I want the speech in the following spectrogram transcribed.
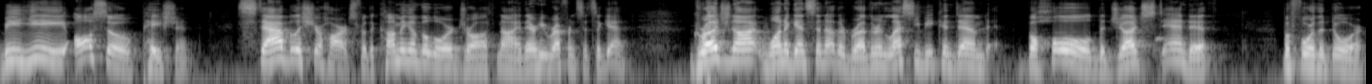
be ye also patient. Establish your hearts, for the coming of the Lord draweth nigh. There he references again. Grudge not one against another, brethren, lest ye be condemned. Behold, the judge standeth before the door.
